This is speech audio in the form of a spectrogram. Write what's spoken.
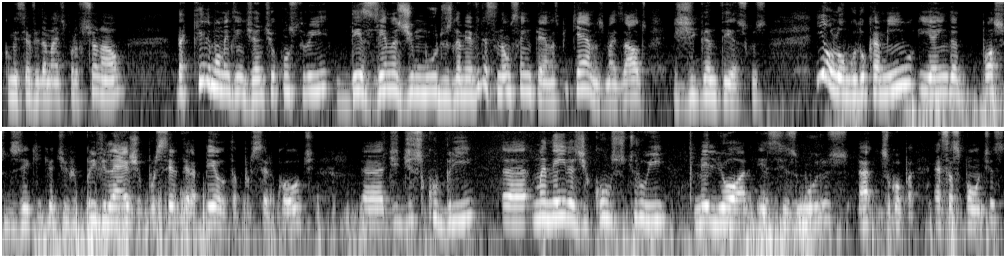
comecei a vida mais profissional. Daquele momento em diante, eu construí dezenas de muros na minha vida, se não centenas, pequenos, mais altos, gigantescos. E ao longo do caminho, e ainda posso dizer aqui que eu tive o privilégio, por ser terapeuta, por ser coach, uh, de descobrir uh, maneiras de construir melhor esses muros, uh, desculpa, essas pontes,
